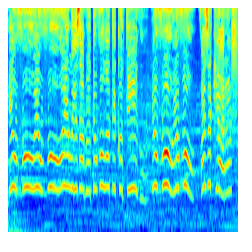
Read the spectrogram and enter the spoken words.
Eu vou, eu vou! Elizabeth, eu vou lá ter contigo! Eu vou, eu vou! Vais a que horas?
